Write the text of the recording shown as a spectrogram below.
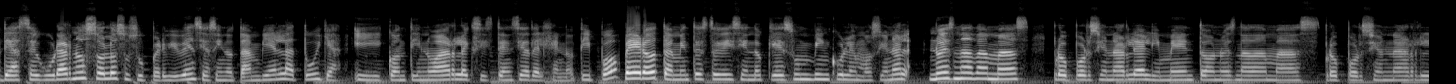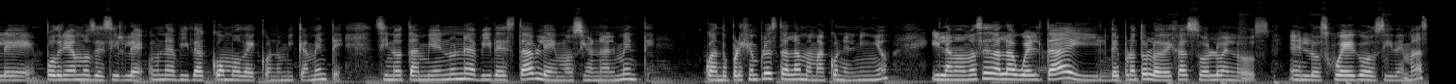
de asegurar no solo su supervivencia, sino también la tuya y continuar la existencia del genotipo, pero también te estoy diciendo que es un vínculo emocional. No es nada más proporcionarle alimento, no es nada más proporcionarle, podríamos decirle, una vida cómoda económicamente, sino también una vida estable emocionalmente cuando por ejemplo está la mamá con el niño y la mamá se da la vuelta y de pronto lo deja solo en los, en los juegos y demás,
